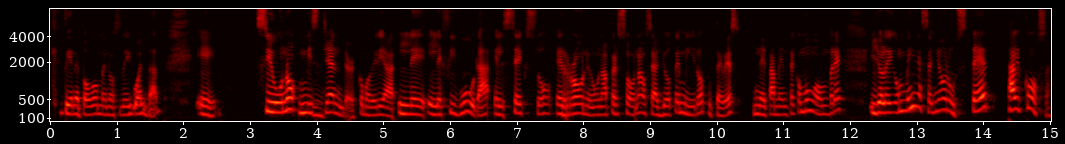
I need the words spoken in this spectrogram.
que tiene todo menos de igualdad, si uno misgender, como diría, le, le, figura el sexo erróneo a una persona, o sea, yo te miro, tú te ves netamente como un hombre, y yo le digo, mire, señor, usted tal cosa,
